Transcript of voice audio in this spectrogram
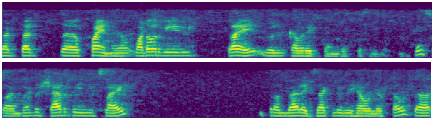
but that's uh, fine. You know, whatever we'll try, we'll cover it in this presentation. Okay, so I'm going to share the slide from where exactly we have left out. Uh,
